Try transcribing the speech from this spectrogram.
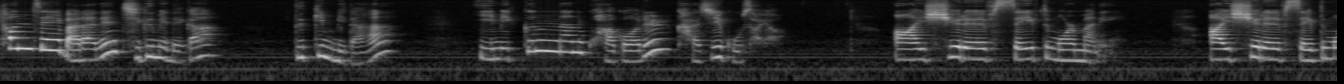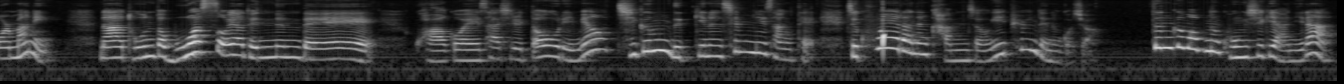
현재 말하는 지금의 내가 느낍니다. 이미 끝난 과거를 가지고서요. I should have saved more money. I should have saved more money. 나 돈 더 모았어야 됐는데 과거의 사실을 떠올리며 지금 느끼는 심리 상태, 즉 후회라는 감정이 표현되는 거죠. 뜬금없는 공식이 아니라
